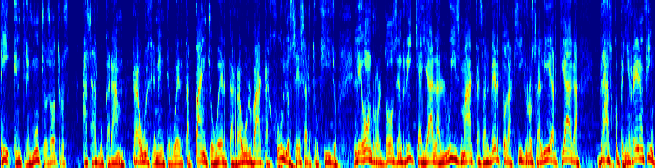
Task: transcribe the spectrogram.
Y, entre muchos otros, Asad Bucaram, Raúl Clemente Huerta, Pancho Huerta, Raúl Vaca, Julio César Trujillo, León Roldós, Enrique Ayala, Luis Macas, Alberto Dajig, Rosalía Arteaga, Blasco Peñerrera, en fin,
